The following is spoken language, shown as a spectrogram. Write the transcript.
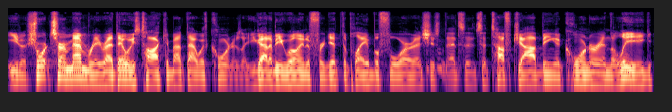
you know short term memory, right? They always talk about that with corners. Like you got to be willing to forget the play before. It's just that's it's a tough job being a corner in the league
